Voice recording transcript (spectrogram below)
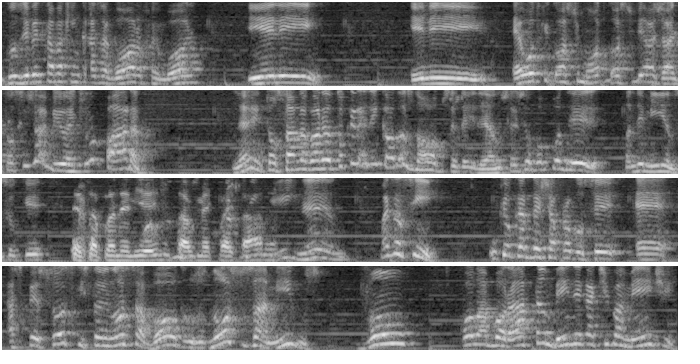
Inclusive, ele estava aqui em casa agora, foi embora. E ele, ele é outro que gosta de moto, gosta de viajar. Então, você já viu, a gente não para. Né? Então, sabe, agora eu tô querendo ir em Caldas Novas, pra você ter ideia. Não sei se eu vou poder. Pandemia, não sei o quê. Essa pandemia aí não sabe como é que vai estar, tá, né? né? Mas assim, o que eu quero deixar para você é as pessoas que estão em nossa volta, os nossos amigos, vão colaborar também negativamente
